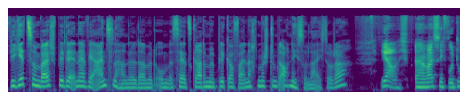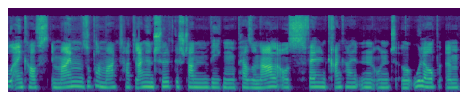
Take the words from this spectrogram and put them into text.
Wie geht zum Beispiel der NRW Einzelhandel damit um? Ist ja jetzt gerade mit Blick auf Weihnachten bestimmt auch nicht so leicht, oder? Ja, ich äh, weiß nicht, wo du einkaufst. In meinem Supermarkt hat lange ein Schild gestanden wegen Personalausfällen, Krankheiten und äh, Urlaub ähm,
